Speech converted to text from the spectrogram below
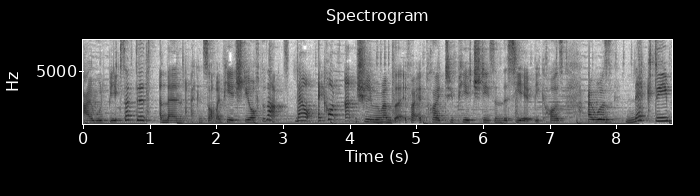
I would be accepted and then I can start my PhD after that. Now I can't actually remember if I applied to PhDs in this year because I was neck deep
